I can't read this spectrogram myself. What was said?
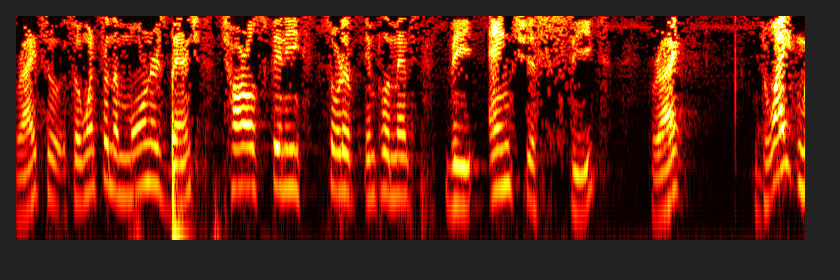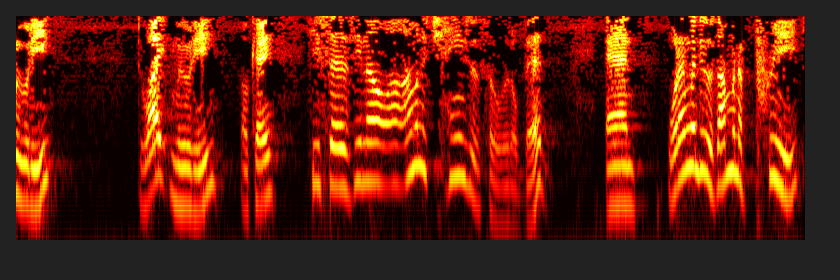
Right? So, so went from the mourner's bench. Charles Finney sort of implements the anxious seat. Right? Dwight Moody, Dwight Moody, okay, he says, you know, I'm going to change this a little bit. And what I'm going to do is I'm going to preach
